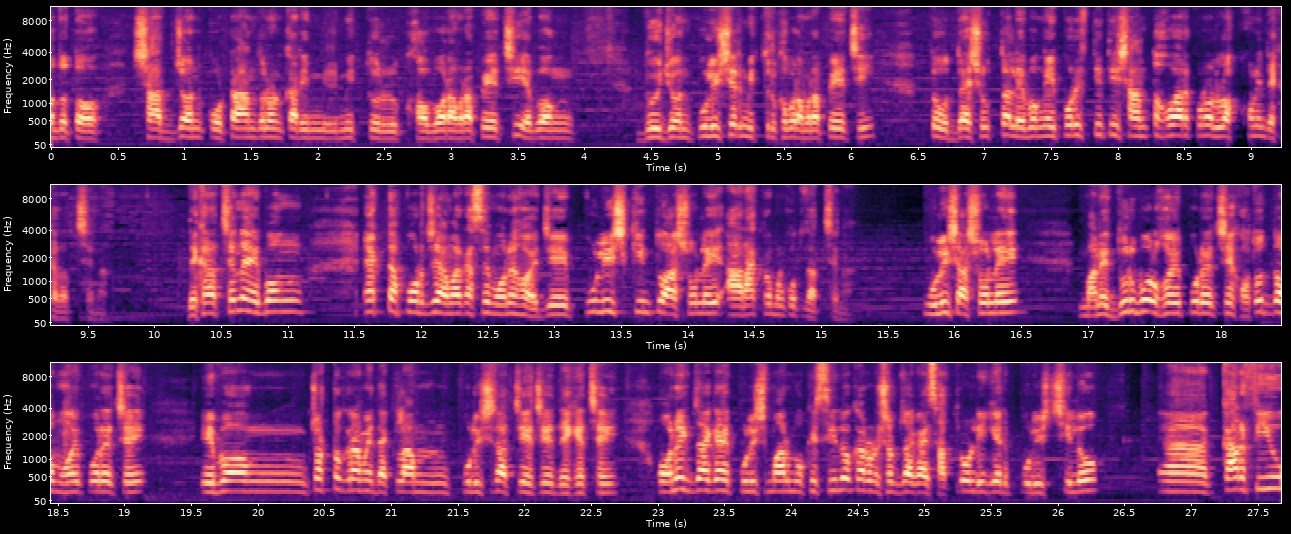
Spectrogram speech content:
অন্তত সাতজন কোটা আন্দোলনকারী মৃত্যুর খবর আমরা পেয়েছি এবং দুইজন পুলিশের মৃত্যুর খবর আমরা পেয়েছি। তো দেশ উত্তাল এবং এই পরিস্থিতি শান্ত হওয়ার কোনো লক্ষণই দেখা যাচ্ছে না। দেখা যাচ্ছে না এবং একটা পর্যায়ে আমার কাছে মনে হয় যে পুলিশ কিন্তু আসলে আর আক্রমণ করতে যাচ্ছে না। পুলিশ আসলে মানে দুর্বল হয়ে পড়েছে, হতোদ্যম হয়ে পড়েছে এবং চট্টগ্রামে দেখলাম পুলিশরা চেয়ে চেয়ে দেখেছে। অনেক জায়গায় পুলিশ মারমুখী ছিল কারণ এসব জায়গায় ছাত্রলীগের পুলিশ ছিল। কারফিউ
